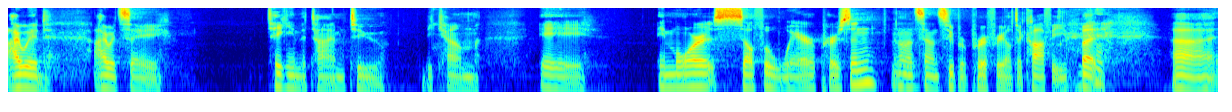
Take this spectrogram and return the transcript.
I would, I would say, taking the time to become a a more self-aware person. I know that mm. sounds super peripheral to coffee, but uh,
